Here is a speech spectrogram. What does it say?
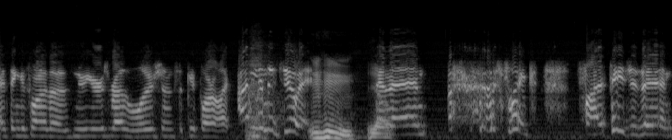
I think it's one of those New Year's resolutions that people are like, I'm going to do it. hmm Yeah. And then it's like five pages in.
